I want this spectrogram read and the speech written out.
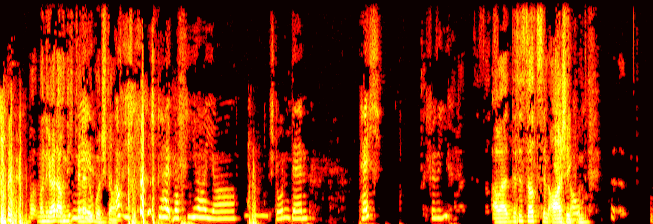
Man, man hört auch nicht, wenn Nee. ein U-Boot startet. Ach, ich, ich bleib noch hier, ja. Stunden. Pech. Für sie. Aber das ist trotzdem Ja, arschig. ich auch. und äh,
